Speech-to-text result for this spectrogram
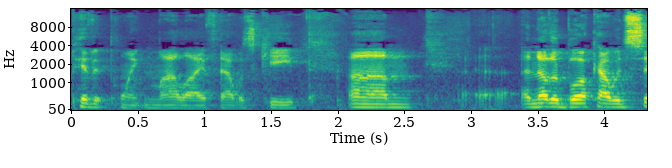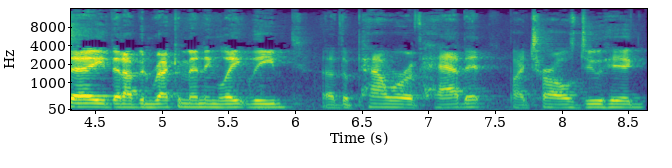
pivot point in my life that was key. Um, another book I would say that I've been recommending lately, uh, "The Power of Habit" by Charles Duhigg.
